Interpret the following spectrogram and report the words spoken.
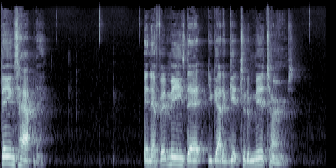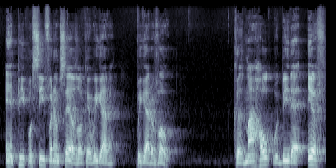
things happening. And if it means that you got to get to the midterms and people see for themselves, okay, we got to we got to vote. Cuz my hope would be that if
